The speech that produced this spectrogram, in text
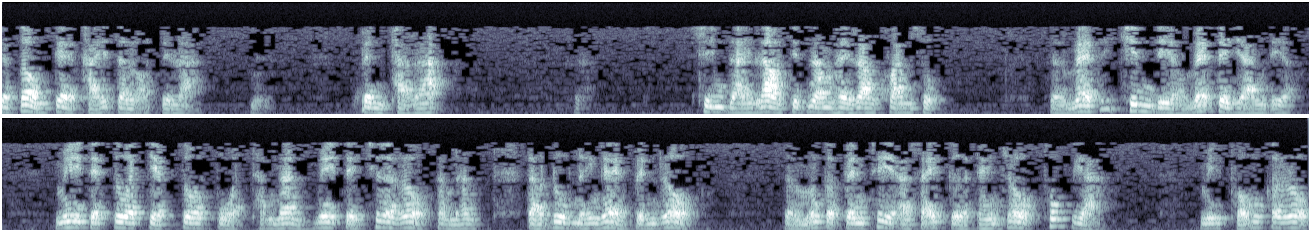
จะต้องแก้ไขตลอดเวลา เป็นภาระ สิ่งใดเล่าจิตนำให้เราความสุข แม้แต่ชิ้นเดียว แม้แต่อย่างเดียว มีแต่ตัวเจ็บตัวปวดทั้งนั้น มีแต่เชื้อโรคทั้งนั้น เราดูในแง่เป็นโรคแต่มันก็เป็นที่อาศัยเกิดแห่งโรคทุกอย่าง มีผมก็โรค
